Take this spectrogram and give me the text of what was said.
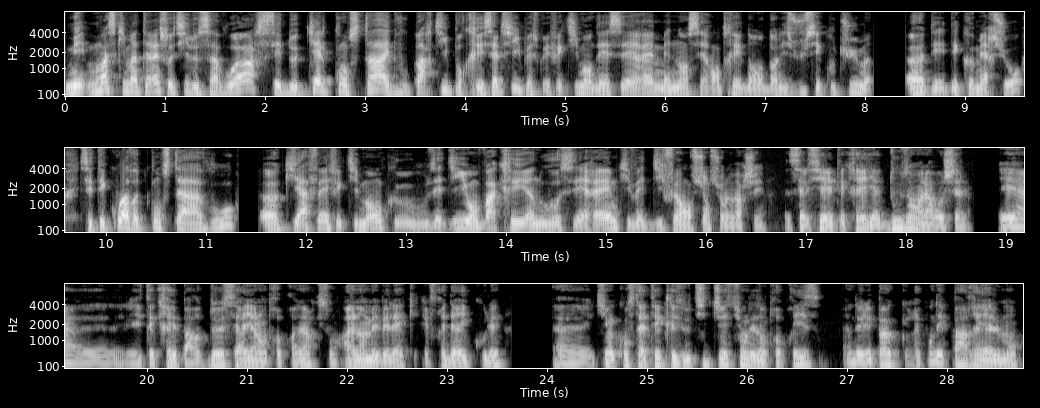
Mais moi, ce qui m'intéresse aussi de savoir, c'est de quel constat êtes-vous parti pour créer celle-ci? Parce qu'effectivement, des CRM, maintenant, c'est rentré dans, dans, les us et coutumes euh, des, des, commerciaux. C'était quoi votre constat à vous? Euh, qui a fait effectivement que vous vous êtes dit, on va créer un nouveau CRM qui va être différenciant sur le marché Celle-ci a été créée il y a 12 ans à La Rochelle et euh, a été créé par deux serial entrepreneurs qui sont Alain Mévelec et Frédéric Coulet, euh, qui ont constaté que les outils de gestion des entreprises de l'époque répondaient pas réellement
